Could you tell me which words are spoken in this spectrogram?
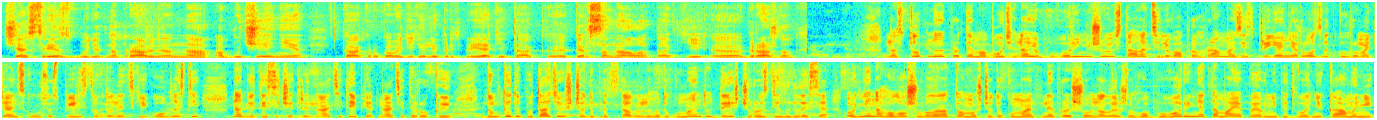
Часть средств будет направлена на обучение как руководителей предприятий, так э, персонала, так и э, граждан. Наступною, проте, мабуть, найобговоренішою стала цільова програма зі сприяння розвитку громадянського суспільства в Донецькій області на 2013-2015 роки. Думки депутатів щодо представленого документу дещо розділилися. Одні наголошували на тому, що документ не пройшов належного обговорення та має певні підводні камені.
